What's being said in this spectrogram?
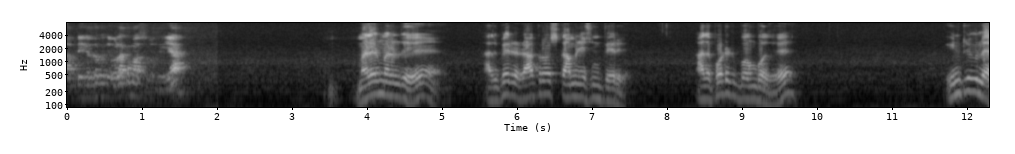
அப்படிங்கறத கொஞ்சம் விளக்கமா சொல்லுங்க ஐயா. மலர் மருந்து அது பேர் ராக்ரோஸ் காம்பினேஷன் பேர். அதை போட்டுட்டு போகும்போது இன்டர்வியூவில்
